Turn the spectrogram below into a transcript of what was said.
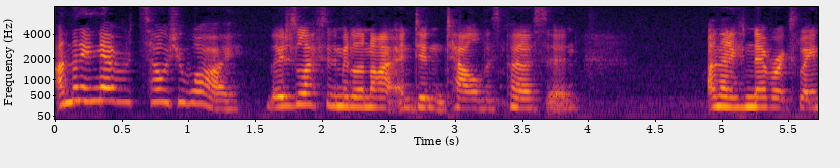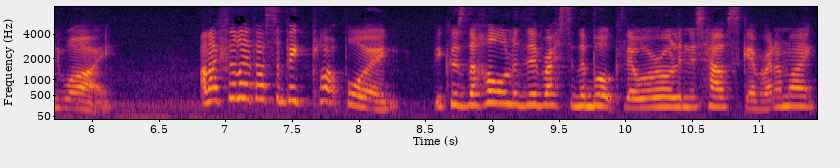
and then it never tells you why. They just left in the middle of the night and didn't tell this person and then it's never explained why. And I feel like that's a big plot point because the whole of the rest of the book they were all in this house together and I'm like,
